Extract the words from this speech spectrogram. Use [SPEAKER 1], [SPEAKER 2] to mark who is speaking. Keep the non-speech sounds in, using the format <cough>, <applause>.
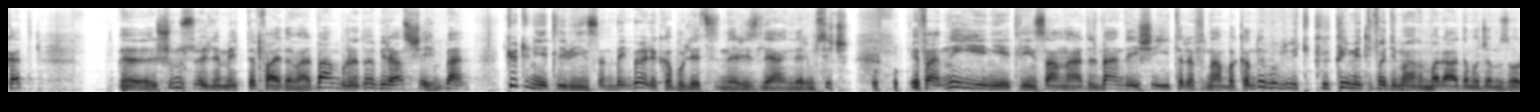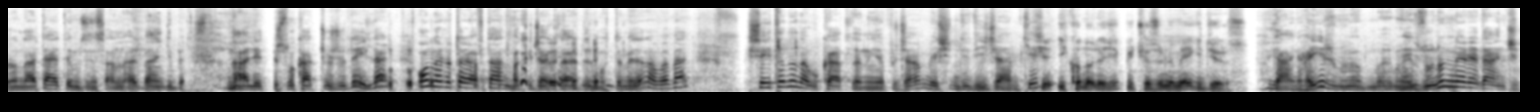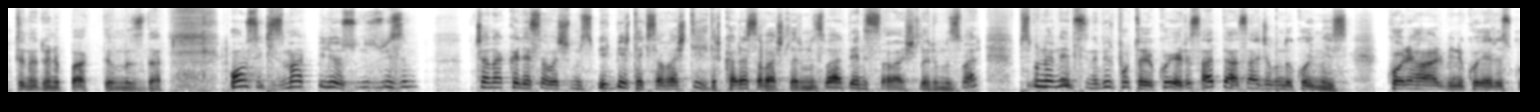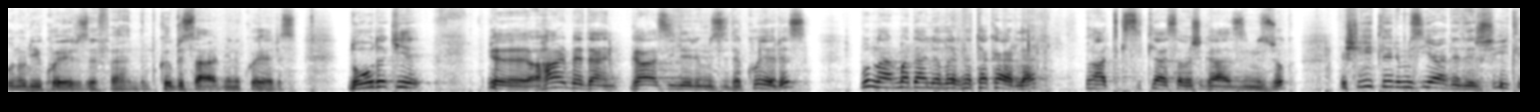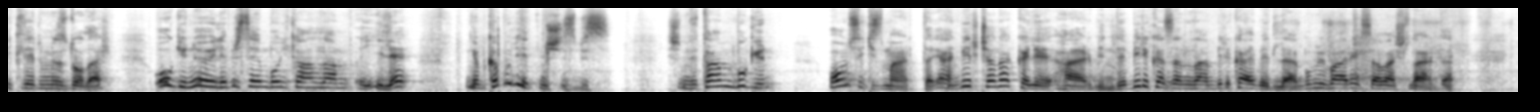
[SPEAKER 1] Fakat e, şunu söylemekte fayda var. Ben burada biraz şeyim. Ben kötü niyetli bir insanım. Beni böyle kabul etsinler izleyenlerim. Hiç <laughs> efendim ne iyi niyetli insanlardır. Ben de işe iyi tarafından bakalım. Değil mi? Bu kıymetli Fadime Hanım var. Adem hocamız var. Onlar tertemiz insanlar. Ben gibi nalet bir sokak çocuğu değiller. Onlar o taraftan bakacaklardır muhtemelen ama ben şeytanın avukatlığını yapacağım ve şimdi diyeceğim ki
[SPEAKER 2] Şimdi ikonolojik bir çözümlemeye gidiyoruz.
[SPEAKER 1] yani hayır mevzunun nereden çıktığına dönüp baktığımızda 18 Mart biliyorsunuz bizim Çanakkale Savaşımız bir bir tek savaş değildir. Kara savaşlarımız var, deniz savaşlarımız var. Biz bunların hepsini bir potaya koyarız. Hatta sadece bunu da koymayız. Kore Harbi'ni koyarız, Kunuri'yi koyarız efendim. Kıbrıs Harbi'ni koyarız. Doğudaki e, harbeden gazilerimizi de koyarız. Bunlar madalyalarını takarlar. Artık İstiklal Savaşı gazimiz yok. E, şehitlerimiz iade ederiz, şehitliklerimiz dolar. O günü öyle bir sembolik anlam ile kabul etmişiz biz. Şimdi tam bugün 18 Mart'ta yani bir Çanakkale Harbi'nde biri kazanılan biri kaybedilen bu mübarek savaşlarda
